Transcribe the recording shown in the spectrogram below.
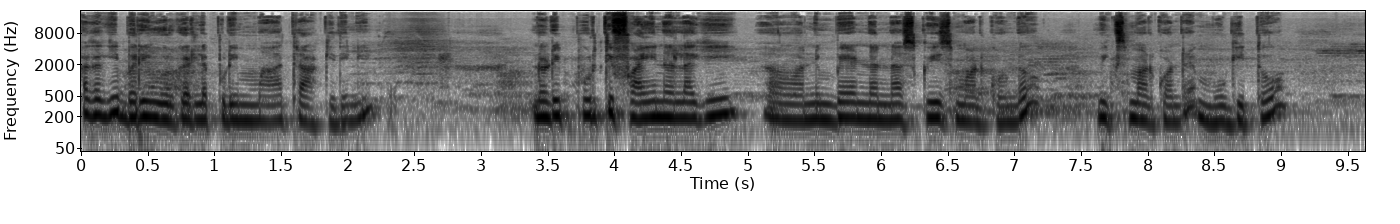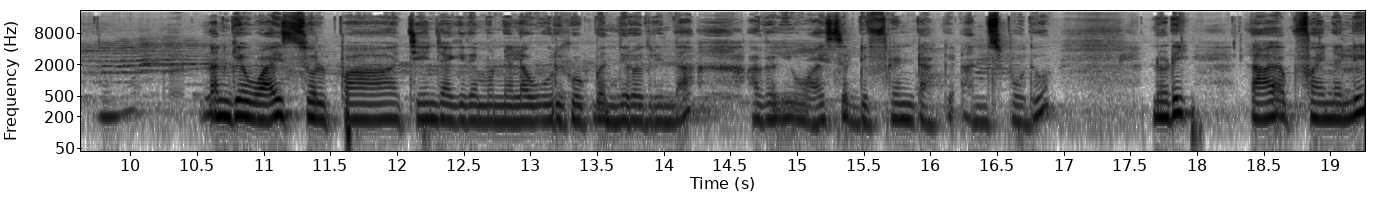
ಹಾಗಾಗಿ ಬರೀ ಹುರ್ಗಡ್ಲೆ ಪುಡಿ ಮಾತ್ರ ಹಾಕಿದ್ದೀನಿ. ನೋಡಿ, ಪೂರ್ತಿ ಫೈನಲಾಗಿ ನಿಂಬೆಹಣ್ಣನ್ನು ಸ್ಕ್ವೀಸ್ ಮಾಡಿಕೊಂಡು ಮಿಕ್ಸ್ ಮಾಡಿಕೊಂಡ್ರೆ ಮುಗೀತು. ನನಗೆ ವಾಯ್ಸ್ ಸ್ವಲ್ಪ ಚೇಂಜ್ ಆಗಿದೆ ಮೊನ್ನೆಲ್ಲ ಊರಿಗೆ ಹೋಗಿ ಬಂದಿರೋದ್ರಿಂದ. ಹಾಗಾಗಿ ವಾಯ್ಸ್ ಡಿಫ್ರೆಂಟ್ ಆಗಿ ಅನಿಸ್ಬೋದು. ನೋಡಿ, ಲಾ, ಫೈನಲಿ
